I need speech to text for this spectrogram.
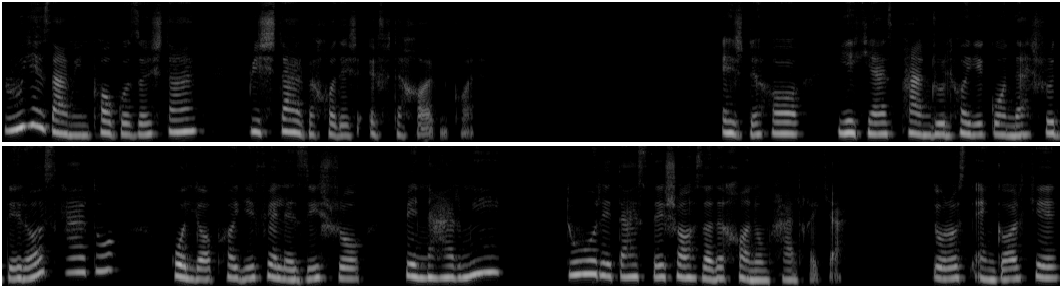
روی زمین پا گذاشتن بیشتر به خودش افتخار می‌کنه. اجده یکی از پنجول های گندش رو دراز کرد و قلاب های فلزیش رو به نرمی دور دست شاهزاده خانم حلقه کرد. درست انگار که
